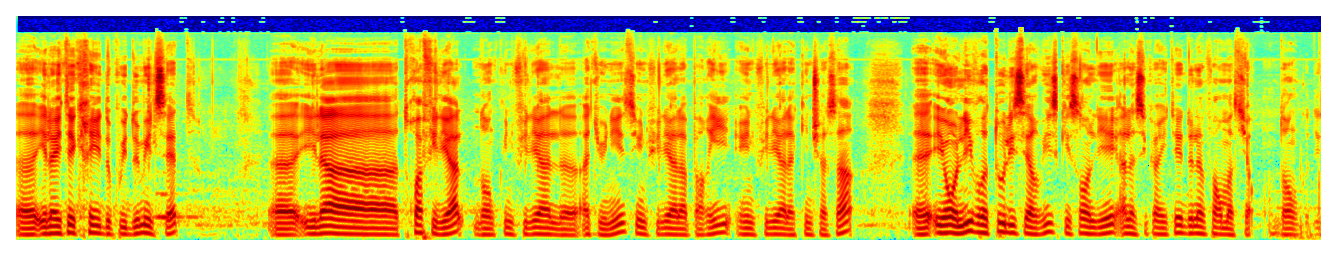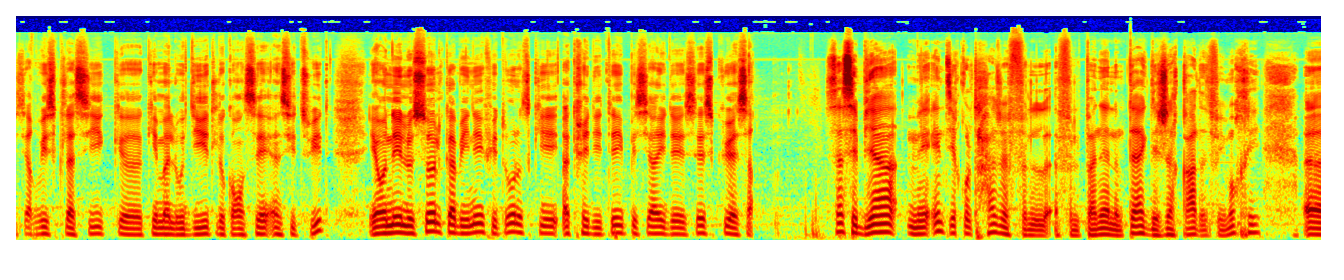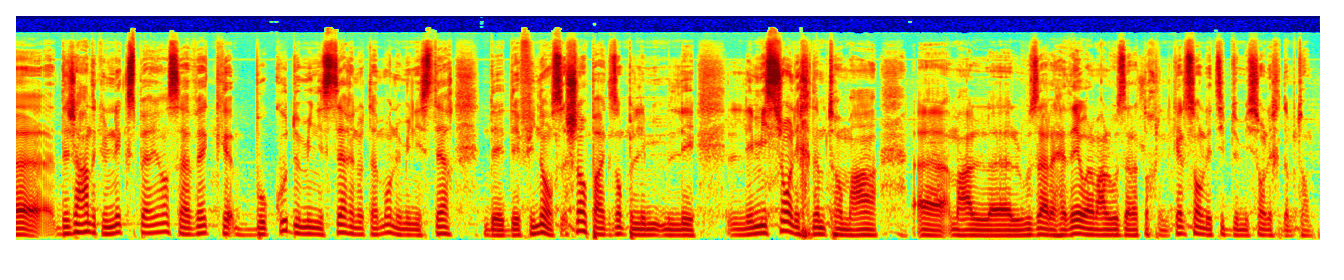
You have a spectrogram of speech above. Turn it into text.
Euh, il a été créé depuis 2007. Euh, il a trois filiales, donc une filiale à Tunis, une filiale à Paris et une filiale à Kinshasa. Euh, et on livre tous les services qui sont liés à la sécurité de l'information. Donc des services classiques qui le conseil, ainsi de suite. Et on est le seul cabinet Fitounes qui est accrédité PCI DSS QSA. Ça c'est bien, mais انت قلت حاجه في في البانيل نتاعك ديجا قعدت في مخي ديجا عندك une expérience avec beaucoup de ministères et notamment le ministère des, des finances شنو par exemple les, les, les missions اللي خدمتهم مع مع الوزاره هذه ولا مع الوزارات الاخرين quels sont les types de missions اللي خدمتهم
